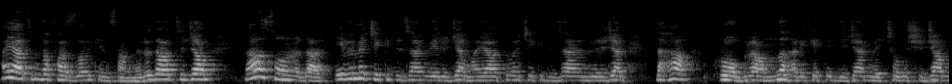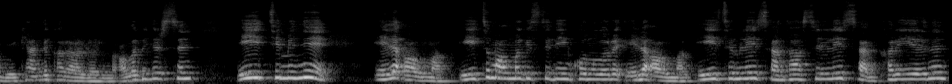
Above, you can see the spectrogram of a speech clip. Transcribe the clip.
hayatımda fazlalık insanları dağıtacağım daha sonra da evime çeki düzen vereceğim hayatıma çeki düzen vereceğim daha programlı hareket edeceğim ve çalışacağım diye kendi kararlarını alabilirsin eğitimini ele almak, eğitim almak istediğin konuları ele almak, eğitimliysen, tahsilliysen kariyerinin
